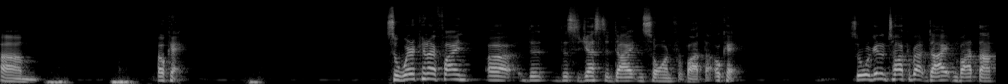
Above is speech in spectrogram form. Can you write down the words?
Um, okay. So where can I find uh, the the suggested diet and so on for Vata? Okay, so we're going to talk about diet and Vata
